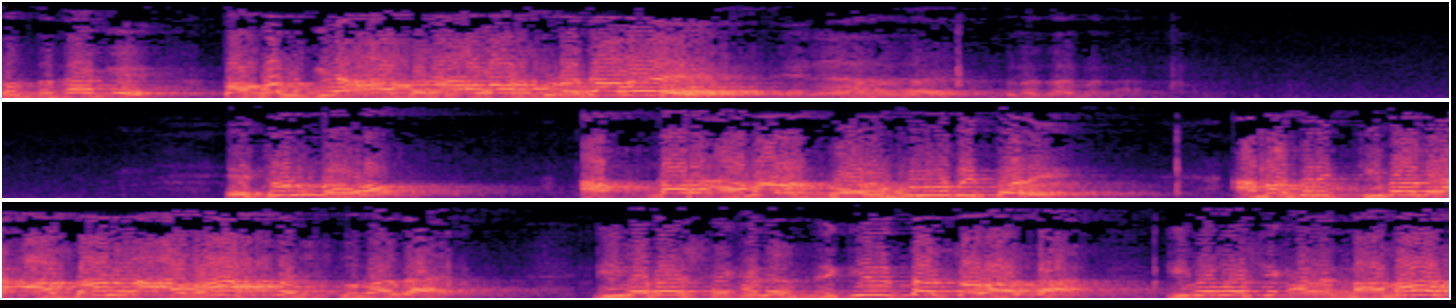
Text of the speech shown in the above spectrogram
চলতে থাকে তখন কি আজানের আওয়াজ শোনা যাবে। শোনা যাবে না। এজন্য আপনার আমার গড়গুলোর ভিতরে, আমাদের কীভাবে আজানের আওয়াজটা শোনা যায়, কীভাবে সেখানে জিকিরটা চলা যায়, কীভাবে সেখানে নামাজ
